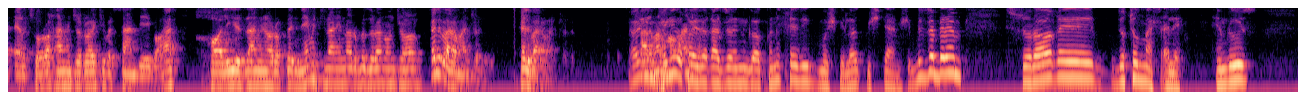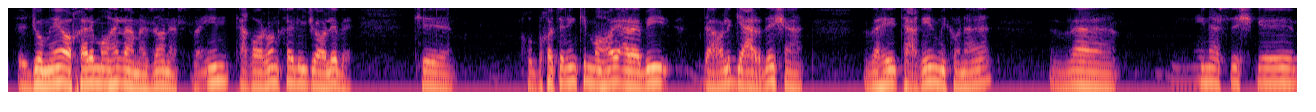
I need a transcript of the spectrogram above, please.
التورو همینجا راهی که به سندیگو هست. خالی زمین ها رفته نمی‌تونن اینا رو بذارن اونجا. خیلی برام من جالبه خیلی برام من جالبه آره اینجوری بخوای به قضا نگاه کنی خیلی مشکلات بیشتر میشه. بذار برم سراغ دو تا مسئله. امروز جمعه آخر ماه رمضان است و این تقارن خیلی جالبه که خب به خاطر اینکه ماهای عربی در حال گردشن و هی تغییر می‌کنن و این هستش که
